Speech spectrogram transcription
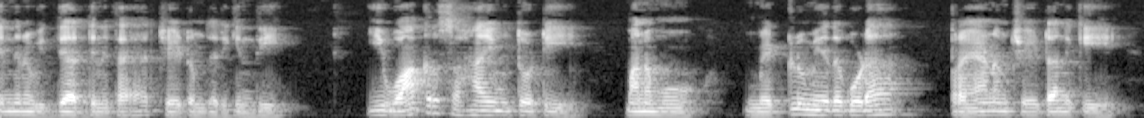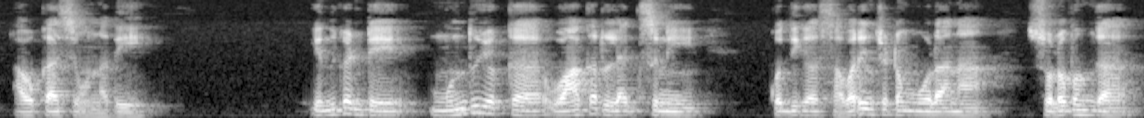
చెందిన విద్యార్థిని తయారు చేయడం జరిగింది. ఈ వాకర్ సహాయంతో మనము మెట్లు మీద కూడా ప్రయాణం చేయడానికి అవకాశం ఉన్నది. ఎందుకంటే ముందు యొక్క వాకర్ లెగ్స్ని కొద్దిగా సవరించటం మూలాన సులభంగా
